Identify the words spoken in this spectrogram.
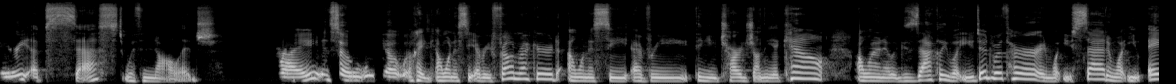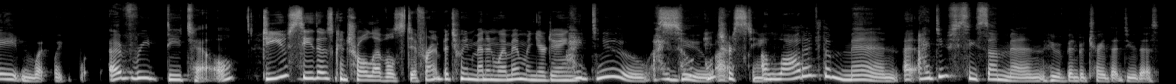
very obsessed with knowledge. Right. And so we go, okay, I want to see every phone record. I want to see everything you charged on the account. I want to know exactly what you did with her and what you said and what you ate and what, like, every detail. Do you see those control levels different between men and women when you're doing? I do. I so do. Interesting. I, a lot of the men, I, I do see some men who have been betrayed that do this,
